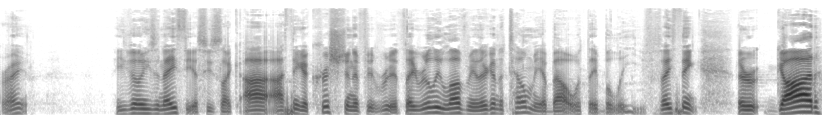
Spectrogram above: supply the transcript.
right? Even though he's an atheist, he's like, I, I think a Christian, if, it, if they really love me, they're going to tell me about what they believe. If they think God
